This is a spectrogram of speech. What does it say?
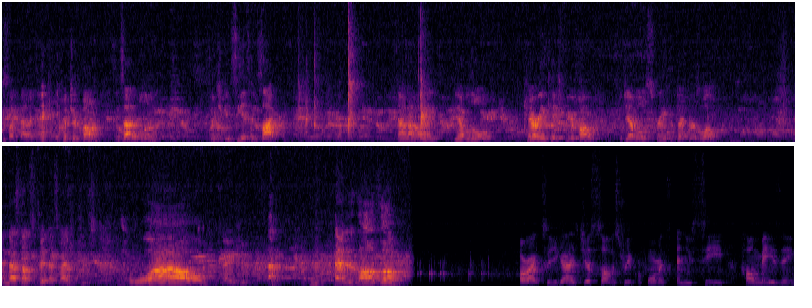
Just like that. I can put your phone inside the balloon. But you can see it's inside. Now, not only do you have a little carrying case for your phone, but you have a little screen protector as well. And that's not spit, that's magic juice. Wow. Thank you. That is awesome. Alright, so you guys just saw the street performance and you see how amazing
